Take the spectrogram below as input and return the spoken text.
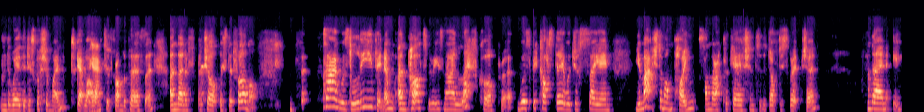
and the way the discussion went to get what yeah. i wanted from the person and then a, a shortlisted formal but as I was leaving, and, and part of the reason I left corporate was because they were just saying, you match them on points on their application to the job description. And then it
